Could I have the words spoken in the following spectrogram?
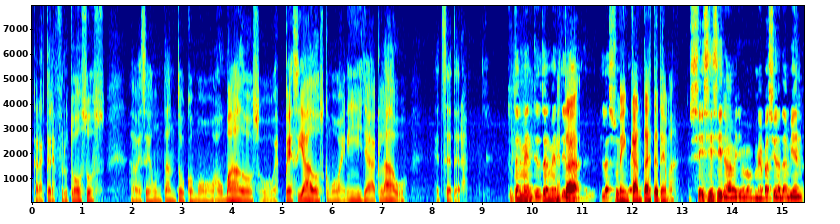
caracteres frutosos, a veces un tanto como ahumados o especiados como vainilla, clavo, etcétera. Totalmente, totalmente. Me, encanta este tema. Sí, sí, sí, a mí me, apasiona también.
